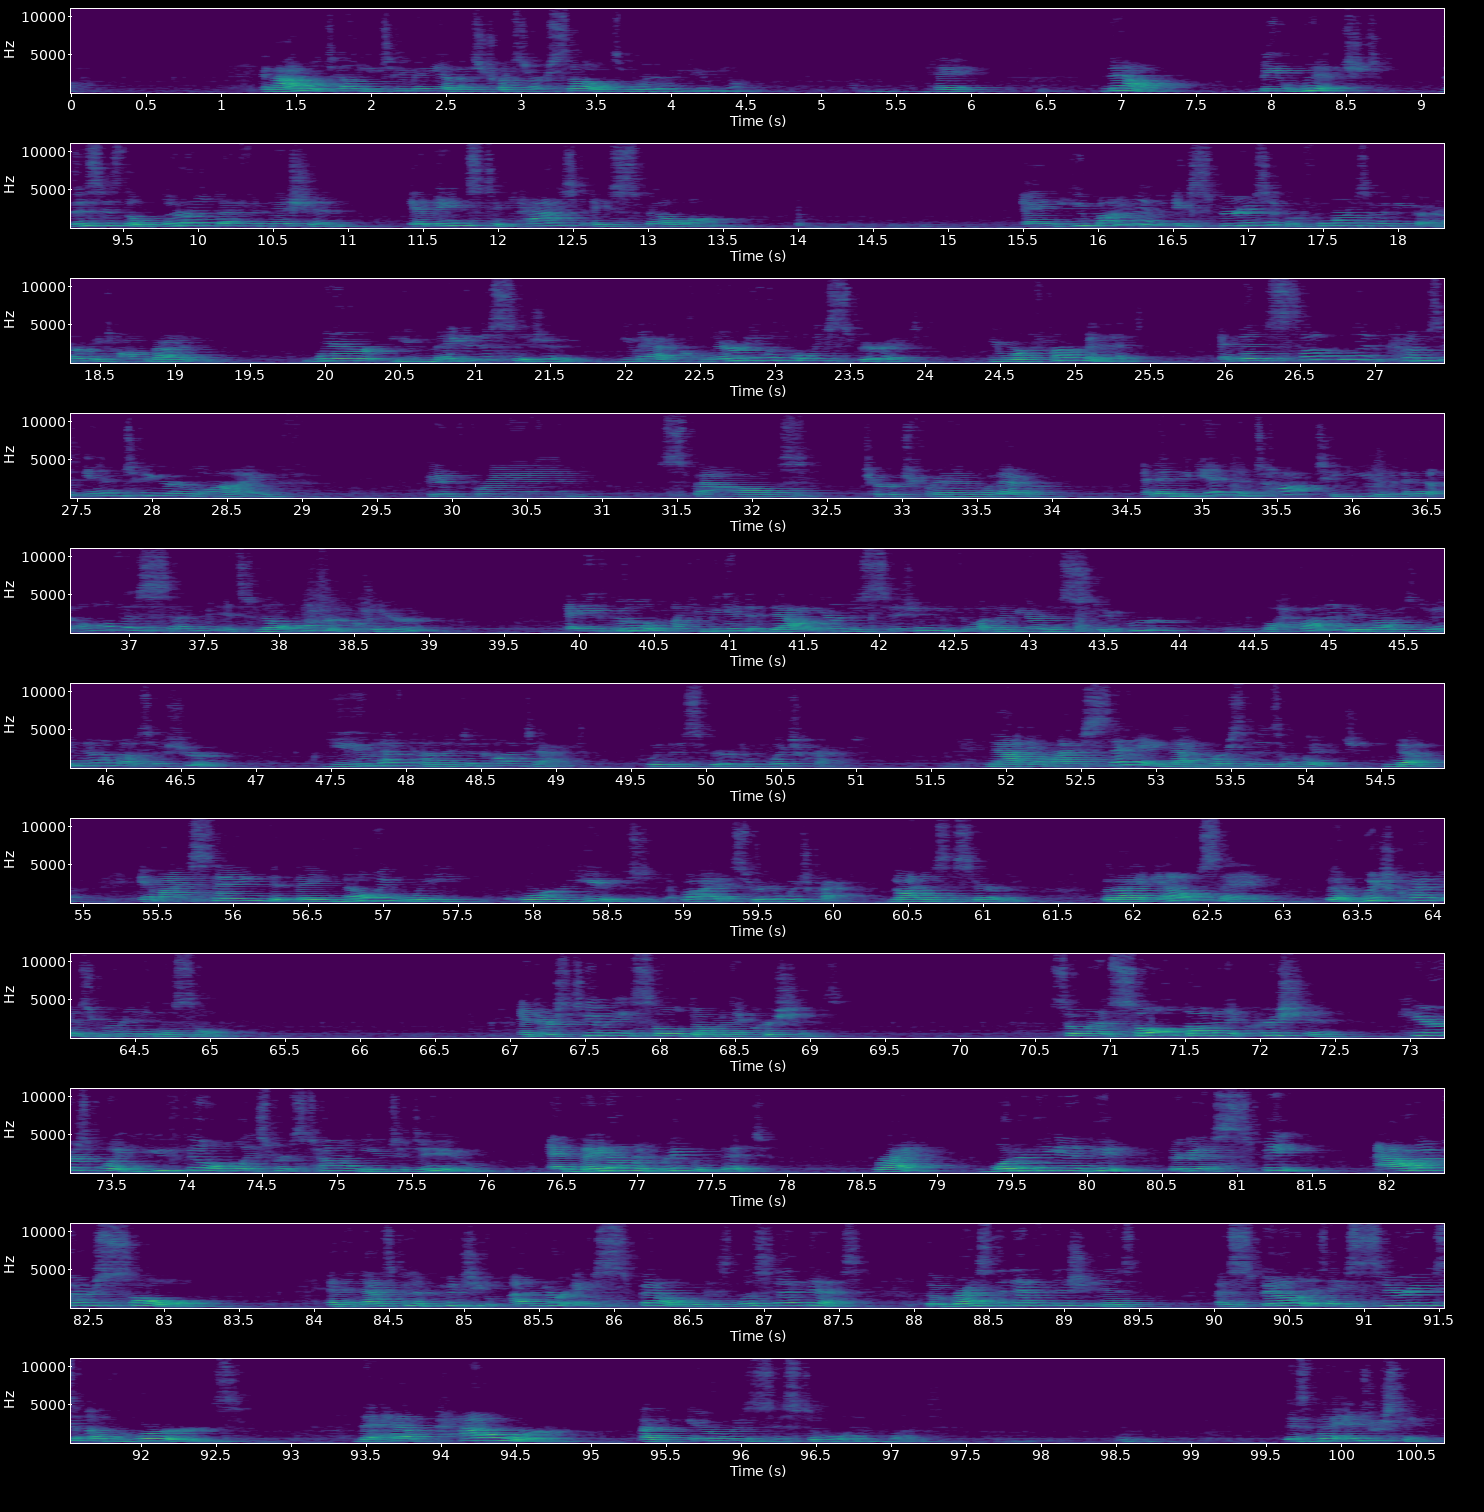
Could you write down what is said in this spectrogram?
And I will tell you, too many of us trust ourselves more than we do Him. Okay? Now, bewitched. This is the literal definition. It means to cast a spell on. And you might have experienced it before, and some of you have heard me talk about it, where you've made a decision, you had clarity with Holy Spirit, you were firm in it, and then someone comes into your life, good friend, spouse, church friend, whatever, and they begin to talk to you, and then all of a sudden it's no longer clear, and you feel like you begin to doubt your decision, you feel like maybe you're in a stupor. Well, I thought I knew what I was doing, now I'm not so sure. You have come into contact with the spirit of witchcraft. Now, am I saying that person is a witch? No. Am I saying that they knowingly were used by a spirit of witchcraft? Not necessarily. But I am saying that witchcraft is rooted in the soul. And there's too many soul dominant Christians. So when a soul dominant Christian hears what you feel the Holy Spirit's telling you to do, and they don't agree with it, right? What are they going to do? They're going to speak out of their soul, and then that's going to put you under a spell. Because listen to this the rest of the definition is a spell is a series of words that have power of irresistible influence. Isn't that interesting?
